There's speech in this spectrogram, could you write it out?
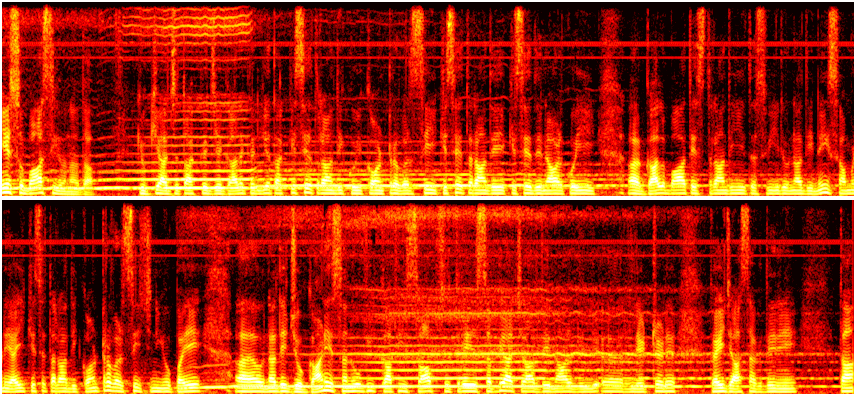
ਇਹ ਸੁਭਾਅ ਸੀ ਉਹਨਾਂ ਦਾ। ਕਿਉਂਕਿ ਅੱਜ ਤੱਕ ਜੇ ਗੱਲ ਕਰੀਏ ਤਾਂ ਕਿਸੇ ਤਰ੍ਹਾਂ ਦੀ ਕੋਈ ਕੰਟਰੋਵਰਸੀ ਕਿਸੇ ਤਰ੍ਹਾਂ ਦੇ ਕਿਸੇ ਦੇ ਨਾਲ ਕੋਈ ਗੱਲਬਾਤ ਇਸ ਤਰ੍ਹਾਂ ਦੀ ਤਸਵੀਰ ਉਹਨਾਂ ਦੀ ਨਹੀਂ ਸਾਹਮਣੇ ਆਈ, ਕਿਸੇ ਤਰ੍ਹਾਂ ਦੀ ਕੰਟਰੋਵਰਸੀ ਚ ਨਹੀਂ ਉਹ ਪਏ। ਉਹਨਾਂ ਦੇ ਜੋ ਗਾਣੇ ਸਨ ਉਹ ਵੀ ਕਾਫੀ ਸਾਫ਼ ਸੁਥਰੇ ਸੱਭਿਆਚਾਰ ਦੇ ਨਾਲ ਰਿਲੇਟਡ ਕਹੀ ਜਾ ਸਕਦੇ ਨੇ। ਤਾਂ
